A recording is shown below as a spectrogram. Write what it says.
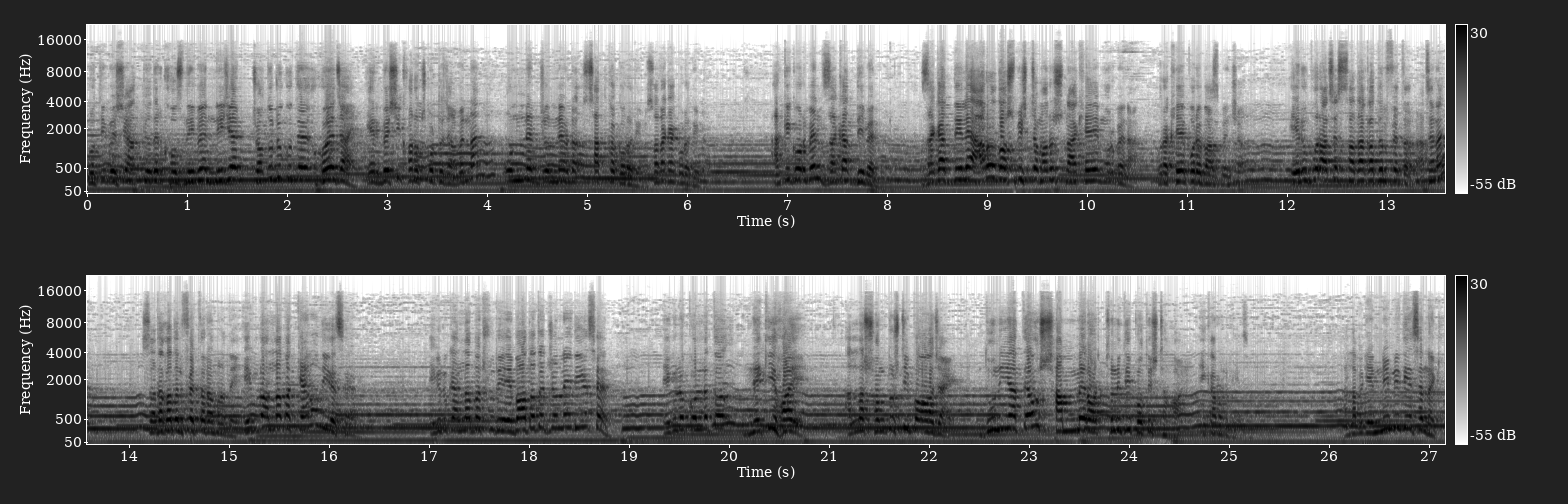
প্রতিবেশী আত্মীয়দের খোঁজ নিবেন, নিজের যতটুকুতে হয়ে যায়, এর বেশি খরচ করতে যাবেন না, অন্যের জন্য ওটা সাতকা করে দিবেন, সাদাকা করে দিবেন। আর কি করবেন? জাকাত দিবেন। জাকাত দিলে আরও দশ বিশটা মানুষ না খেয়ে মরবে না, ওরা খেয়ে পরে বাঁচবেন সব এর উপর আছে সাদাকাতুল ফেতর, আছে না? সাদাকাতুল ফেতর আমরা দিই। এগুলো আল্লাহ কেন দিয়েছেন? এগুলোকে আল্লাহ শুধু এবাদতের জন্যই দিয়েছেন? এগুলো করলে তো নেকি হয়। আল্লাহ সন্তুষ্টি পাওয়া যায়। দুনিয়াতেও সাম্যের অর্থনীতি প্রতিষ্ঠা হয়, এই কারণে দিয়েছেন। আল্লাহ পাক এমনি এমনি দিয়েছেন নাকি?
